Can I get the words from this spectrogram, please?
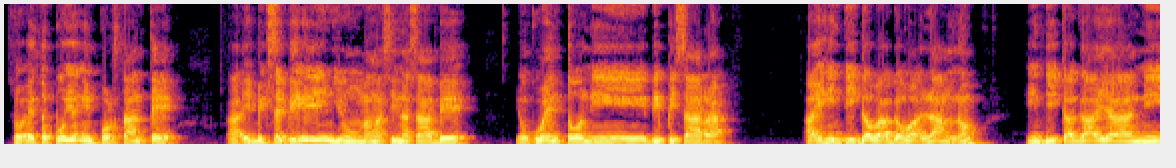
So, ito po yung importante. Ah, ibig sabihin, yung mga sinasabi, yung kwento ni BP Sara, ay hindi gawa-gawa lang, no? Hindi kagaya ni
